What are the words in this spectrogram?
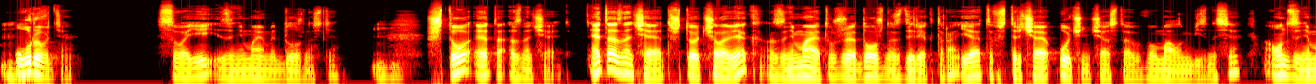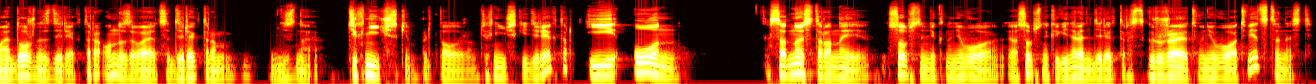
Мгм. уровня своей занимаемой должности. Что это означает? Это означает, что человек занимает уже должность директора. Я это встречаю очень часто в малом бизнесе. Он занимает должность директора. Он называется директором, не знаю, техническим, предположим, технический директор. И он с одной стороны, собственник на него, э, собственник и генеральный директор сгружают в него ответственность,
